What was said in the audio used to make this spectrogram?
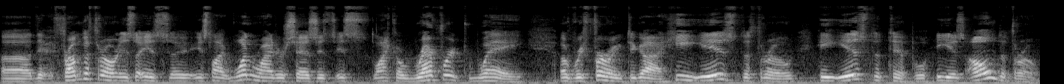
uh, that from the throne is is uh, is like one writer says it's it's like a reverent way of referring to God. He is the throne. He is the temple. He is on the throne.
